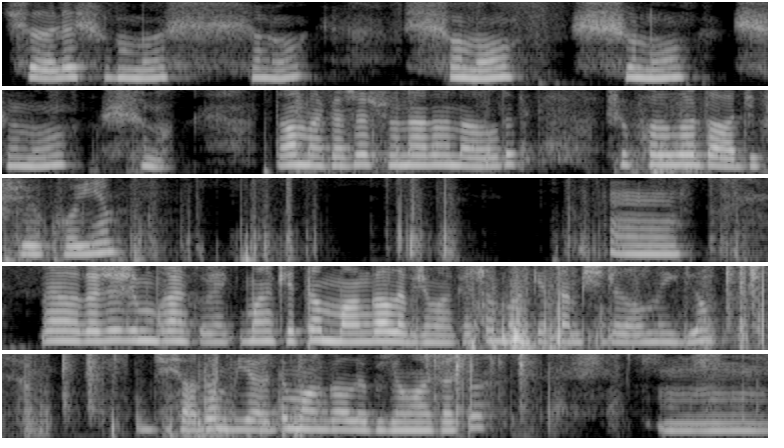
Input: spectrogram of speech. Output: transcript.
şöyle şunu, şunu, şunu, şunu, şunu, şunu. Tamam arkadaşlar şunlardan da aldık. Şu paraları da azıcık şuraya koyayım. Hmm. Ben arkadaşlar şimdi mark- marketten mangal yapacağım arkadaşlar. Marketten bir şeyler almaya gidiyorum. Dışarıdan bir yerde mangal yapacağım arkadaşlar. Hmm,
